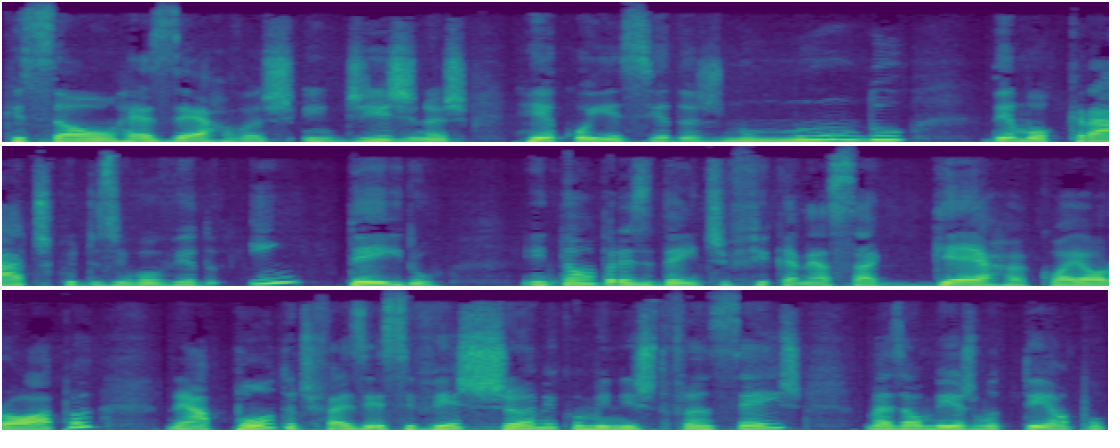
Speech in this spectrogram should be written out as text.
que são reservas indígenas reconhecidas no mundo democrático desenvolvido inteiro. Então o presidente fica nessa guerra com a Europa, né, a ponto de fazer esse vexame com o ministro francês, mas ao mesmo tempo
